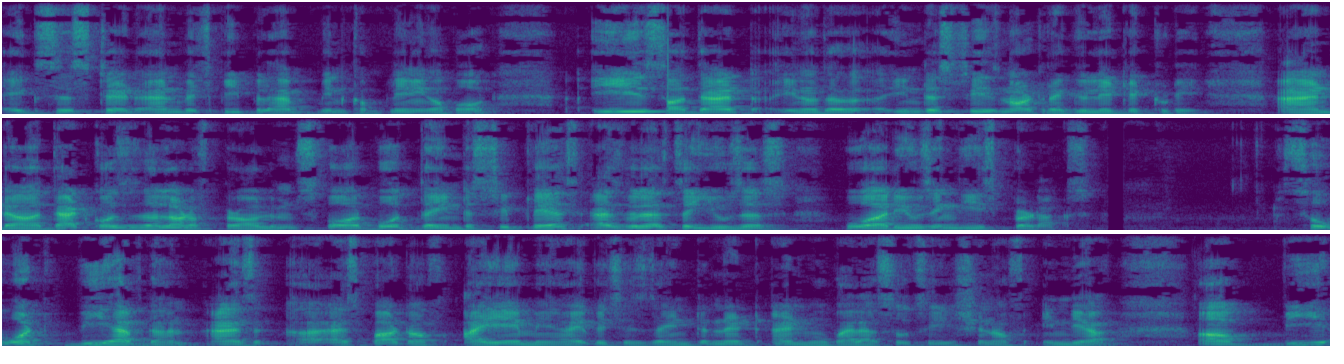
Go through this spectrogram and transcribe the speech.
existed and which people have been complaining about is uh, that you know the industry is not regulated today. And uh, that causes a lot of problems for both the industry players as well as the users who are using these products. So what we have done as uh, as part of IMAI, which is the Internet and Mobile Association of India uh, we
